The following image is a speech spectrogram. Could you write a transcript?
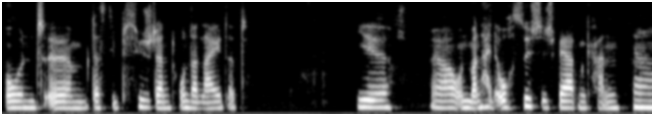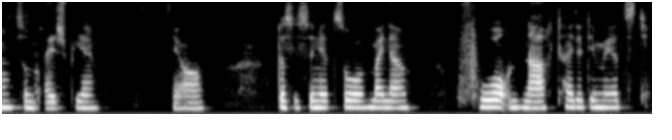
und ähm, dass die Psyche dann drunter leidet. Viel, ja, und man halt auch süchtig werden kann, Ja. zum Beispiel. Ja, das sind jetzt so meine Vor- und Nachteile, die mir jetzt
